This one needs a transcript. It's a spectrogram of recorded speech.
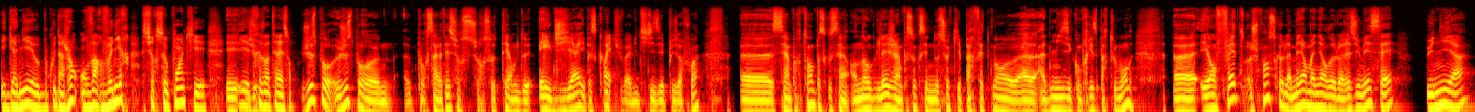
et, gagner beaucoup d'argent. On va revenir sur ce point qui est, très intéressant. Juste pour, juste pour, pour s'arrêter sur, sur ce terme de AGI, parce que tu vas l'utiliser plusieurs fois, c'est important parce que c'est en anglais, j'ai l'impression que c'est une notion qui est parfaitement admise et comprise par tout le monde. et en fait, je pense que la meilleure manière de le résumer, c'est une IA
